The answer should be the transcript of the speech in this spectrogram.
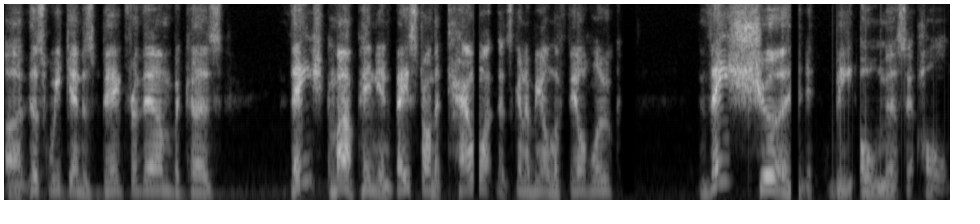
Uh, this weekend is big for them because they, in my opinion, based on the talent that's going to be on the field, Luke, they should beat Ole Miss at home.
